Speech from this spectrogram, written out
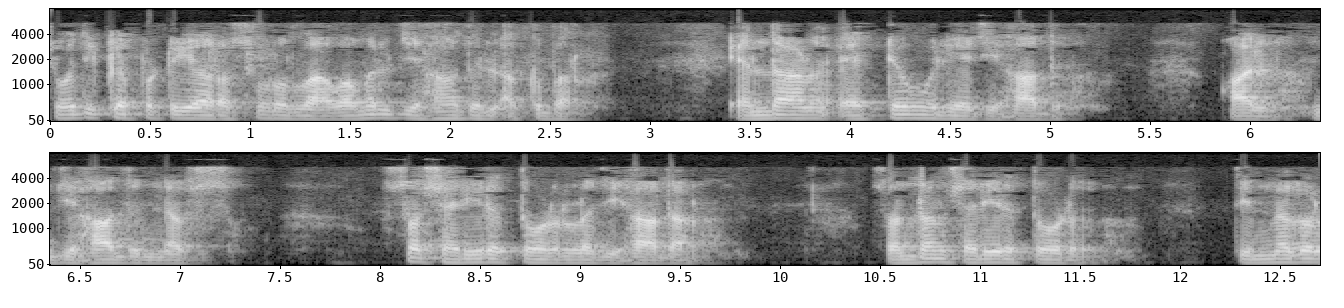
ചോദിക്കപ്പെട്ടു യാ റസൂറുള്ള വമൽ ജിഹാദുൽ അക്ബർ? എന്താണ് ഏറ്റവും വലിയ ജിഹാദ്? അൽ ജിഹാദുൽ നഫ്സ്. സ്വശരീരത്തോടുള്ള ജിഹാദാണ്. സ്വന്തം ശരീരത്തോട് തിന്മകൾ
